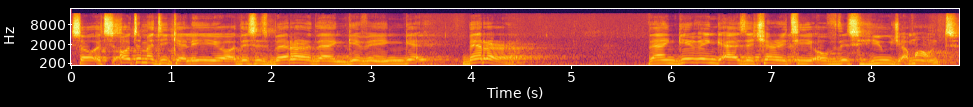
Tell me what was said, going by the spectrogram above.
So it's automatically, uh, this is better than giving, better than giving as a charity of this huge amount.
